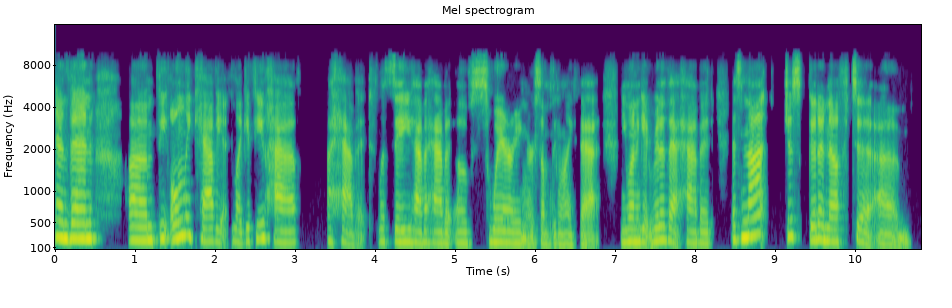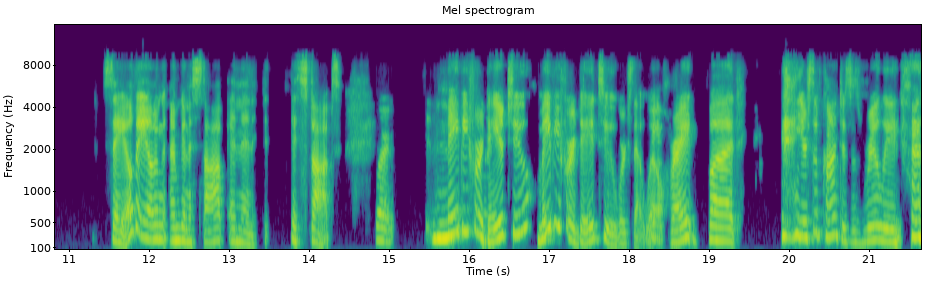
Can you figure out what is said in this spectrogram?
And then um, the only caveat, like if you have a habit, let's say you have a habit of swearing or something like that, you want to get rid of that habit, it's not just good enough to um, say, okay, I'm, I'm going to stop, and then it, it stops. Right maybe for a day or two, maybe for a day or two works that well, right? But your subconscious is really a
